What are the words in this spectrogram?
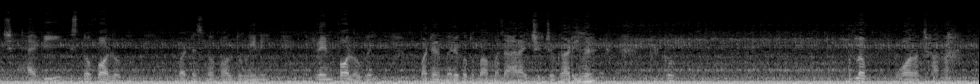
आज हैवी स्नोफॉल होगी बट स्नोफॉल तो हुई नहीं रेनफॉल हो गई बट यार मेरे को तो बड़ा मज़ा आ रहा है चिकचू गाड़ी में। मतलब बहुत अच्छा रहा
